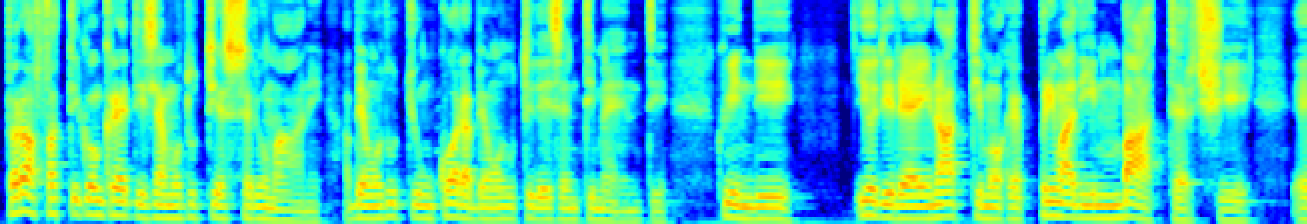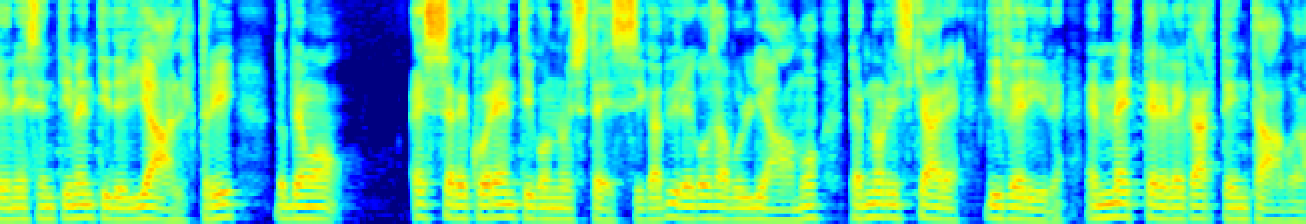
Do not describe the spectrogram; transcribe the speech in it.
però a fatti concreti siamo tutti esseri umani, abbiamo tutti un cuore, abbiamo tutti dei sentimenti. Quindi io direi un attimo che prima di imbatterci eh, nei sentimenti degli altri, dobbiamo essere coerenti con noi stessi, capire cosa vogliamo per non rischiare di ferire e mettere le carte in tavola.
